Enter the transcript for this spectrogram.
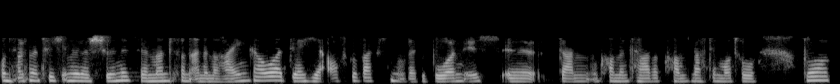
Und was natürlich immer das Schöne ist, wenn man von einem Rheingauer, der hier aufgewachsen oder geboren ist, äh, dann einen Kommentar bekommt nach dem Motto, boah,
